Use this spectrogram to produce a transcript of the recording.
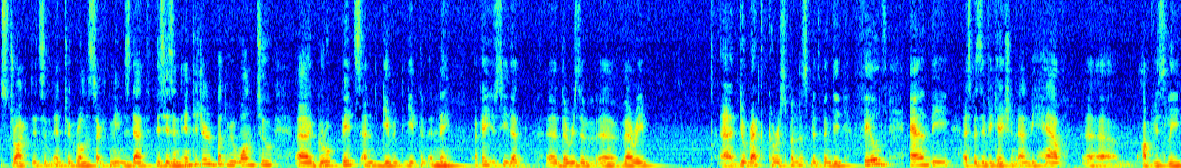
struct it's an integral struct. It means that this is an integer but we want to uh, group bits and give it give them a name. Okay you see that uh, there is a, a very uh, direct correspondence between the fields and the uh, specification. And we have uh, obviously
